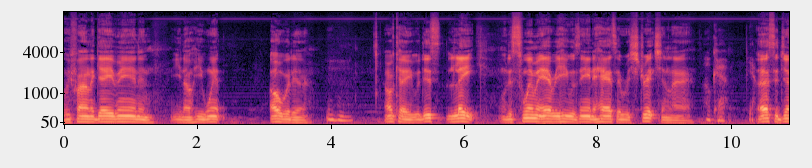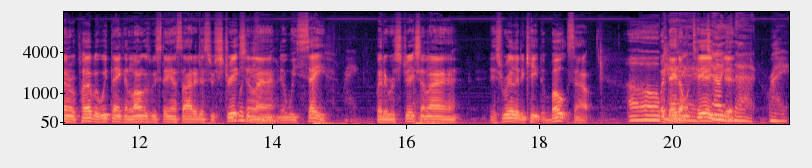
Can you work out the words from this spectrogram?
we finally gave in, and, you know, he went over there. Mm-hmm. Okay, with this lake, with the swimming area he was in, it has a restriction line. Okay. Yeah. Us, the general public, we think as long as we stay inside of this restriction line, fine. that we safe. Right. But the restriction line is really to keep the boats out. Oh. Okay. But they don't tell you you that. that. Right.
